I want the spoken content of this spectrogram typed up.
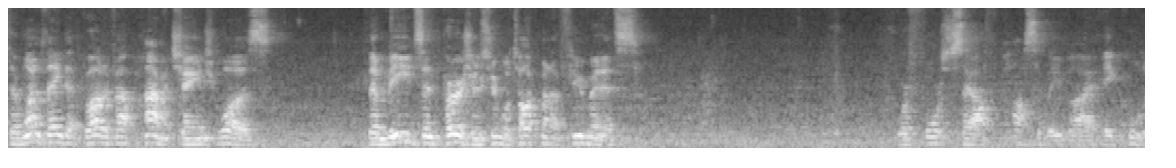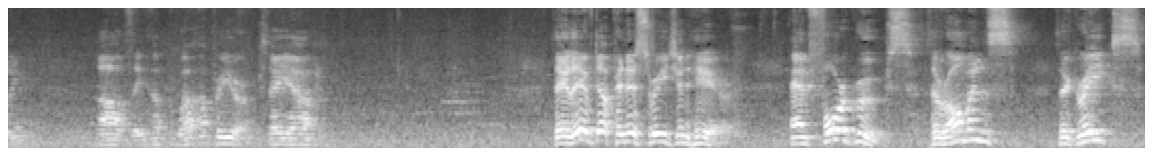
the one thing that brought about climate change was the Medes and Persians, whom we'll talk about in a few minutes, were forced south possibly by a cooling of the, up- well, upper Europe. They, uh, they lived up in this region here. And four groups, the Romans, the Greeks,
